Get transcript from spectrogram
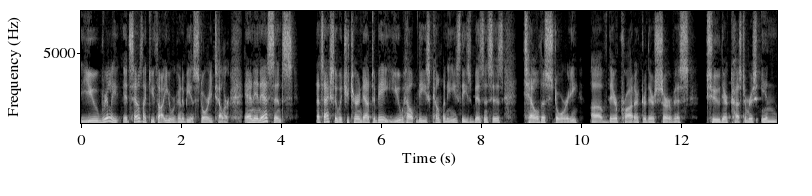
you really, it sounds like you thought you were going to be a storyteller. And in essence, that's actually what you turned out to be. You help these companies, these businesses tell the story of their product or their service to their customers in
